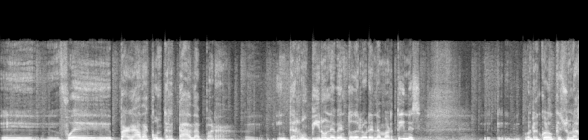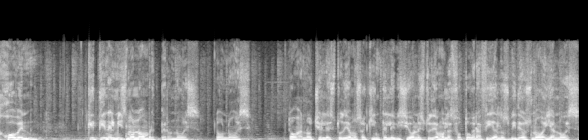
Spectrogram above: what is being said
eh, fue pagada, contratada para eh, interrumpir un evento de Lorena Martínez. Eh, recuerdo que es una joven que tiene el mismo nombre, pero no es, no, no es. No, anoche la estudiamos aquí en televisión, estudiamos las fotografías, los videos, no, ella no es.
